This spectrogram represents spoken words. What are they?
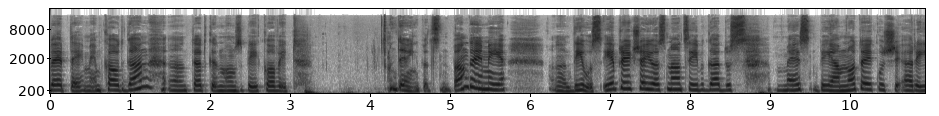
vērtējumiem. Kaut gan uh, tad, kad mums bija Covid. 19 pandēmija, uh, divus iepriekšējos mācību gadus mēs bijām noteikuši arī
